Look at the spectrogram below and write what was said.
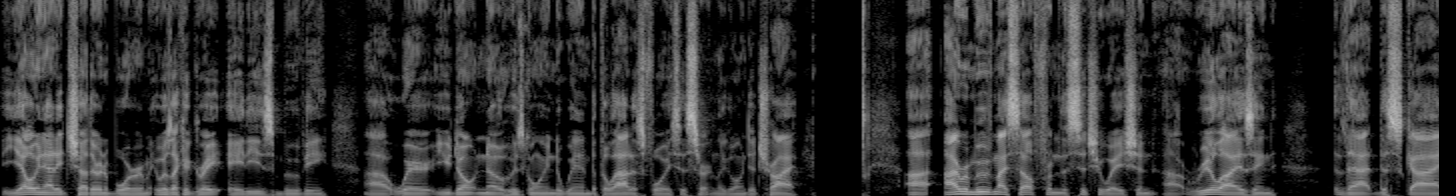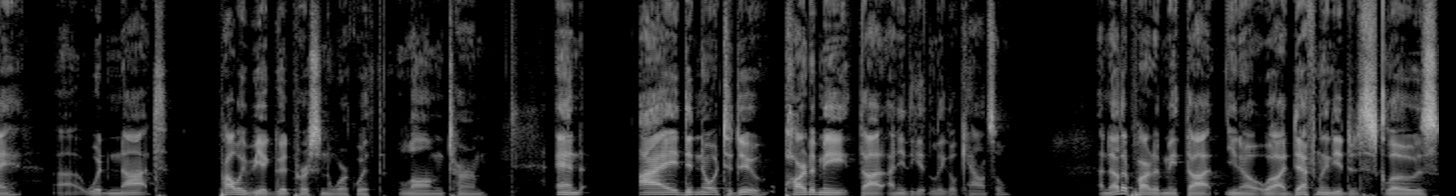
yelling at each other in a boardroom. It was like a great 80s movie uh, where you don't know who's going to win, but the loudest voice is certainly going to try. Uh, I removed myself from the situation, uh, realizing that this guy uh, would not probably be a good person to work with long term. And I didn't know what to do. Part of me thought I need to get legal counsel. Another part of me thought, you know, well, I definitely need to disclose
